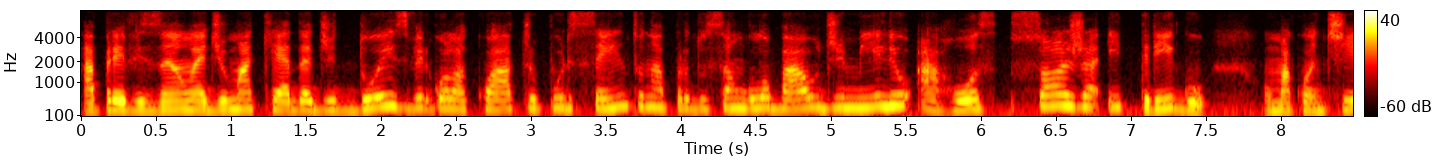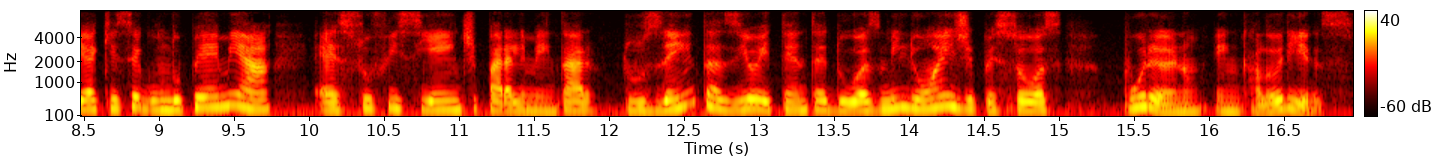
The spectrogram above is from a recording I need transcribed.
A previsão é de uma queda de 2,4% na produção global de milho, arroz, soja e trigo, uma quantia que, segundo o PMA, é suficiente para alimentar 282 milhões de pessoas por ano em calorias.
